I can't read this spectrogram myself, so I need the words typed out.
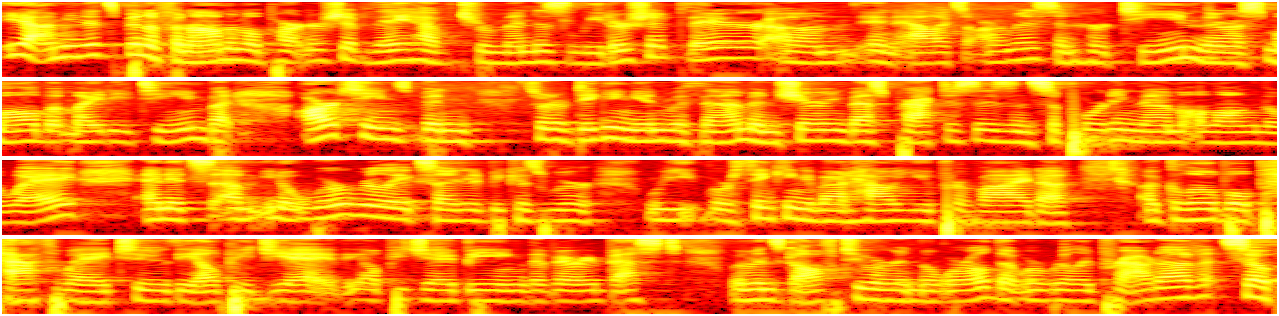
Yeah, I mean, it's been a phenomenal partnership. They have tremendous leadership there um, in Alex Armas and her team. They're a small but mighty team, but our team's been sort of digging in with them and sharing best practices and supporting them along the way. And it's, um, you know, we're really excited because we're, we, we're thinking about how you provide a, a global pathway to the LPGA, the LPGA being the very best women's golf tour in the world that we're really proud of. So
